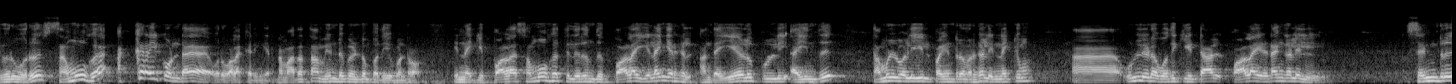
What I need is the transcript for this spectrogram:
இவர் ஒரு சமூக அக்கறை கொண்ட ஒரு வழக்கறிஞர். நம்ம அதைத்தான் மீண்டும் மீண்டும் பதிவு பண்ணுறோம் இன்னைக்கு பல சமூகத்திலிருந்து பல இளைஞர்கள் அந்த ஏழு புள்ளி ஐந்து தமிழ் வழியில் பயின்றவர்கள் இன்னைக்கும் உள்ளிட ஒதுக்கீட்டால் பல இடங்களில் சென்று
